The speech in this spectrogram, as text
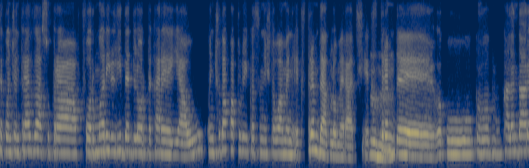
se concentrează asupra formării liderilor pe care îi au, în ciuda faptului că sunt niște oameni extrem de aglomerați, extrem mm-hmm. de cu, cu calendare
